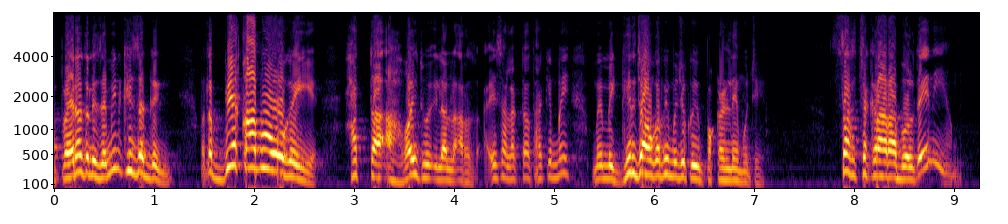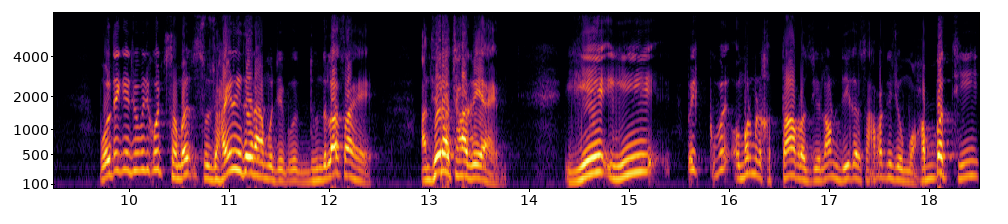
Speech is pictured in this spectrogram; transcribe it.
पैरों तले ज़मीन खिसक गई। मतलब बेकाबू हो गई है हत्ता आहवाई तो अर्ज़। ऐसा लगता था कि मैं मैं मैं गिर जाऊँगा भी मुझे कोई पकड़ ले मुझे। सर चकरारा बोलते ही नहीं हम। बोलते कि जो मुझे कुछ समझ, सुझाई नहीं दे रहा मुझे धुंधला सा है, अंधेरा छा गया है। ये ये, भाई उमर बिन खत्ताब रज़ी दीगर साहबा की जो मोहब्बत थी,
